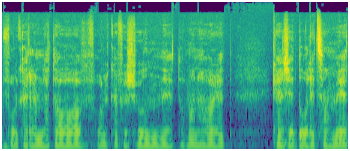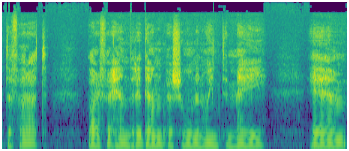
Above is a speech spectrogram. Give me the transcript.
Folk har ramlat av, folk har försvunnit och man har ett, kanske ett dåligt samvete för att varför händer det den personen och inte mig? Ehm,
